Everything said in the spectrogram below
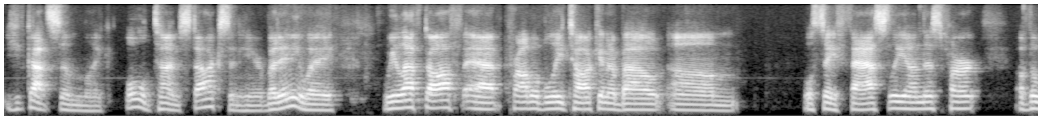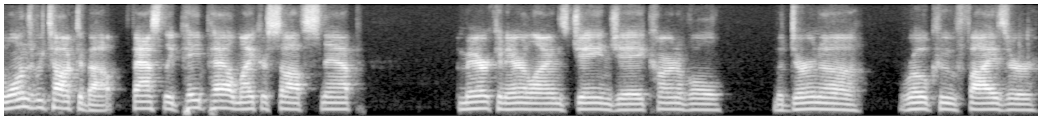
you've got some like old time stocks in here. But anyway, we left off at probably talking about um, we'll say Fastly on this part of the ones we talked about. Fastly, PayPal, Microsoft, Snap, American Airlines, J and J, Carnival, Moderna, Roku, Pfizer.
